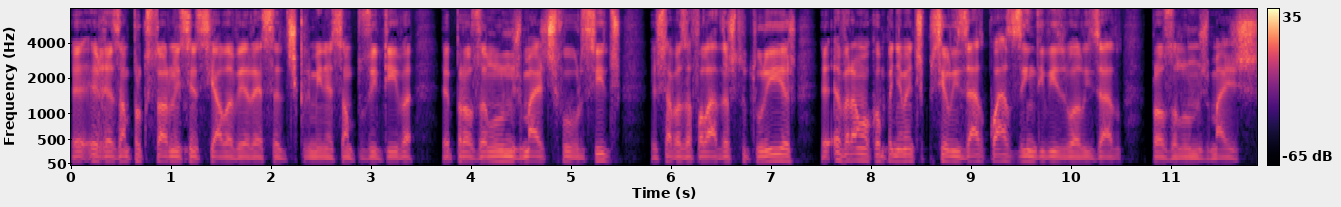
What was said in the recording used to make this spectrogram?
eh, a razão porque se torna essencial haver essa discriminação positiva eh, para os alunos mais desfavorecidos. Estavas a falar das tutorias, haverá um acompanhamento especializado, quase individualizado, para os alunos mais,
